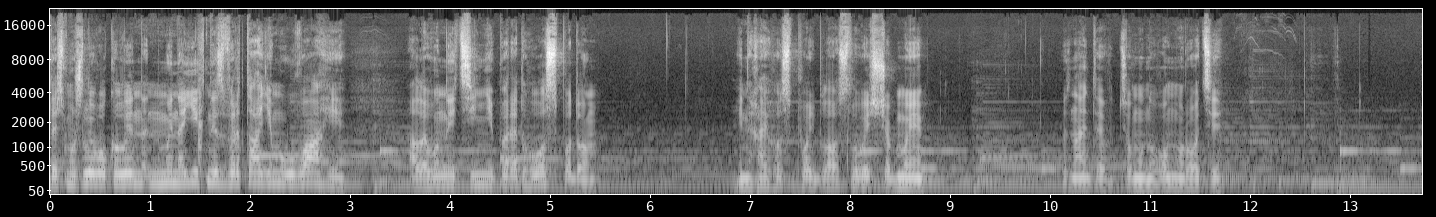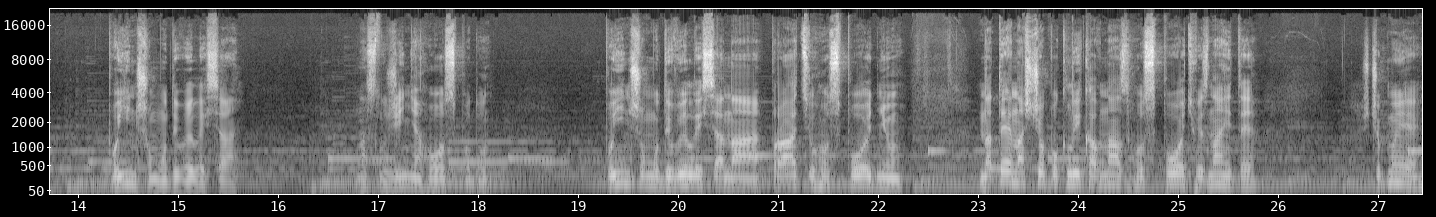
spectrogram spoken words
десь, можливо, коли ми на їх не звертаємо уваги, але вони цінні перед Господом. І нехай Господь благословить, щоб ми, ви знаєте, в цьому новому році по-іншому дивилися на служіння Господу, по-іншому дивилися на працю Господню, на те, на що покликав нас Господь, ви знаєте, щоб ми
